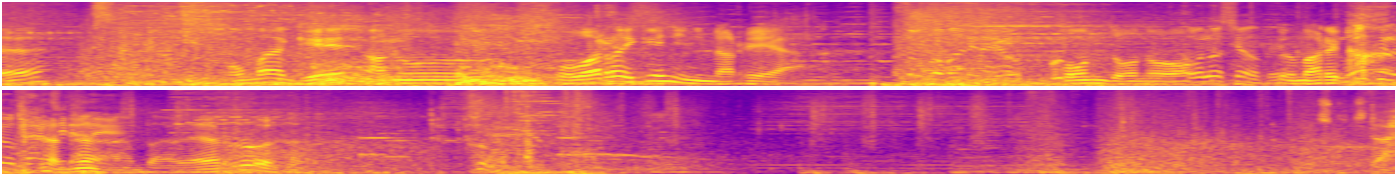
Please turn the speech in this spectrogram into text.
お前芸あのーお笑い芸人になれや。今度の生まれ変わったらなバカ野郎。よしこっちだ。さ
